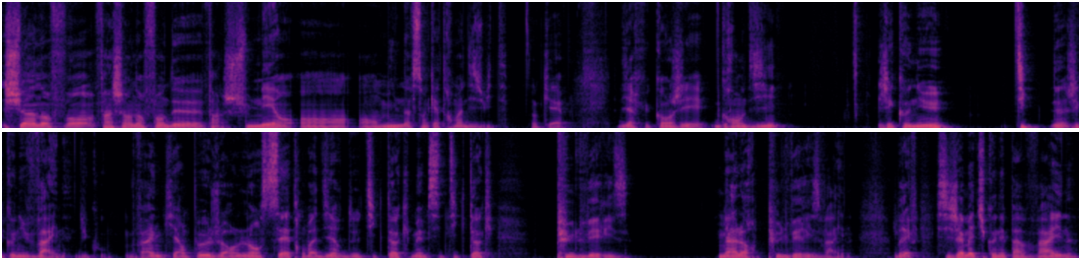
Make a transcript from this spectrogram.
je suis un enfant, enfin, je suis un enfant de. Enfin, je suis né en, en, 1998, ok? C'est-à-dire que quand j'ai grandi, j'ai connu. Euh, j'ai connu Vine, du coup. Vine qui est un peu genre l'ancêtre, on va dire, de TikTok, même si TikTok pulvérise. Mais alors, pulvérise Vine. Bref, si jamais tu connais pas Vine,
